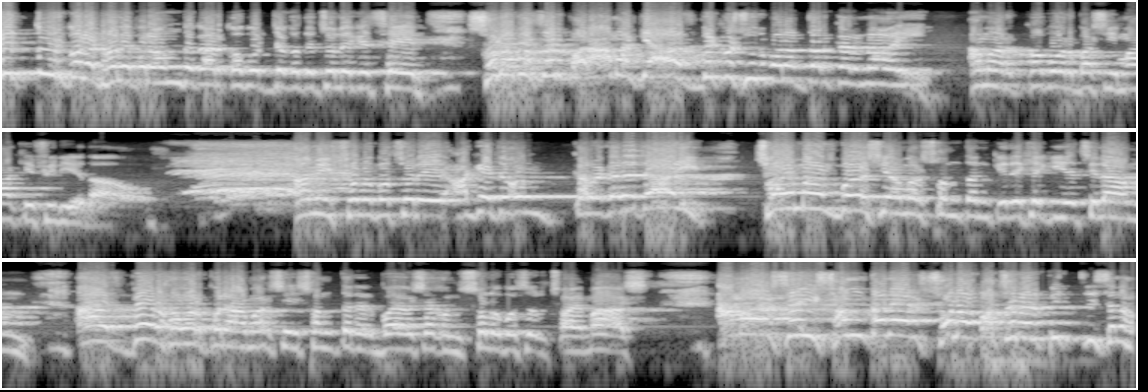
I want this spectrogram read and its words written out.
মৃত্যুর কোলে ঢলে পড়ে অন্ধকার কবর জগতে চলে গেছে। ষোলো বছর পর আমাকে আজ বেকসুর বলার দরকার নাই। আমার কবরবাসী মাকে ফিরিয়ে দাও। আমি ষোলো বছরে আগে যখন কারাগারে যাই, ছয় মাস বয়সে আমার সন্তানকে রেখে গিয়েছিলাম। আজ বের হওয়ার পরে আমার সেই সন্তানের বয়স এখন ষোলো বছর ছয় মাস। আমার সেই সন্তানের ষোলো বছরের পিতৃস্নেহ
